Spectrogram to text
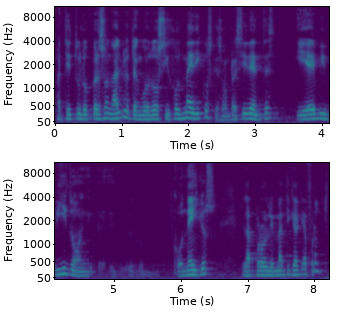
a título personal, yo tengo dos hijos médicos que son residentes y he vivido con ellos la problemática que afrontan.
